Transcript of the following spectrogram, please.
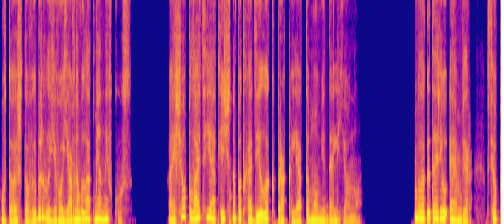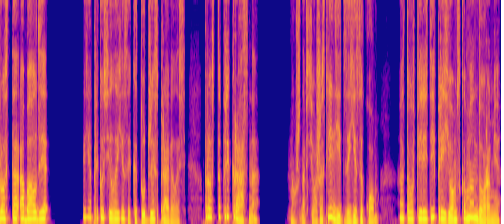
У той, что выбрала его, явно был отменный вкус. А еще платье отлично подходило к проклятому медальону. «Благодарю, Эмбер. Все просто обалде...» Я прикусила язык и тут же исправилась. «Просто прекрасно. Нужно все же следить за языком, а то впереди прием с командорами,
